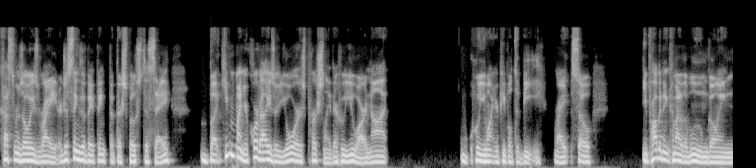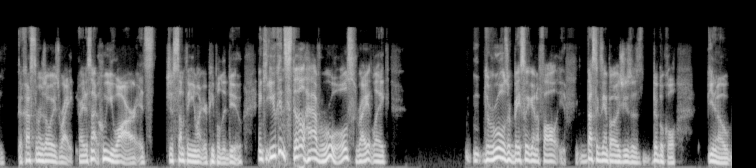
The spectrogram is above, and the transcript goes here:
customers always right or just things that they think that they're supposed to say. But keep in mind your core values are yours personally. They're who you are not who you want your people to be right? So you probably didn't come out of the womb going the customer's always right right? It's not who you are. It's just something you want your people to do. And you can still have rules, right? Like the rules are basically going to fall. Best example I always use is biblical. You know,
